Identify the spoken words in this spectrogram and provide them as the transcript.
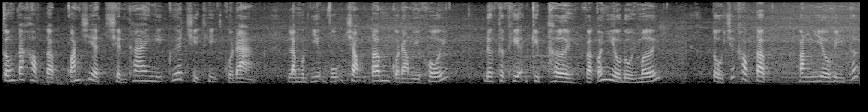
Công tác học tập, quán triệt, triển khai nghị quyết chỉ thị của Đảng là một nhiệm vụ trọng tâm của Đảng ủy khối, được thực hiện kịp thời và có nhiều đổi mới. Tổ chức học tập bằng nhiều hình thức,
